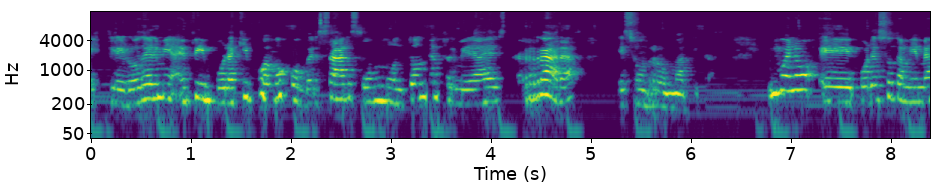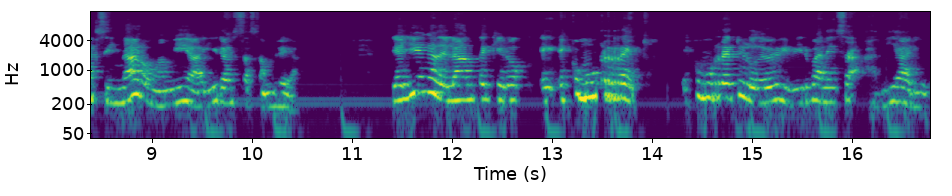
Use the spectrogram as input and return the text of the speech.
esclerodermia, en fin, por aquí podemos conversar, son un montón de enfermedades raras que son reumáticas. Y bueno, eh, por eso también me asignaron a mí a ir a esa asamblea. De allí en adelante quiero, eh, es como un reto, es como un reto y lo debe vivir Vanessa a diario.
